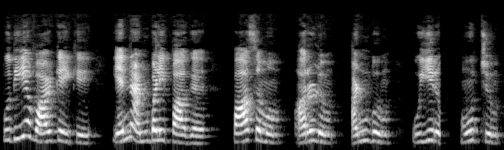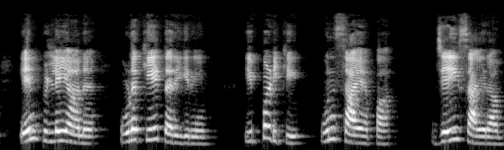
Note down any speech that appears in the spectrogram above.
புதிய வாழ்க்கைக்கு என் அன்பளிப்பாக பாசமும் அருளும் அன்பும் உயிரும் மூச்சும் என் பிள்ளையான உனக்கே தருகிறேன். இப்படிக்கு உன் சாயப்பா. ஜெய் சாய்ராம்.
